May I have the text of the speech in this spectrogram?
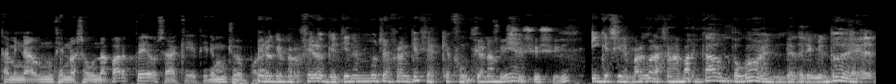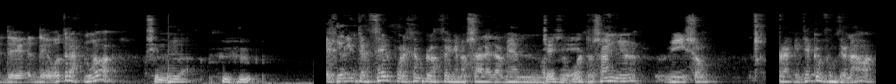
también anuncian una segunda parte, o sea que tiene mucho por Pero ahí. que me refiero que tienen muchas franquicias que funcionan bien sí, sí, sí, y que sin embargo las han aparcado un poco en detrimento de, de- de otras nuevas. sin duda. Splinter Cell, por ejemplo, hace que no sale también Sí, sí. cuántos años y son franquicias que funcionaban.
